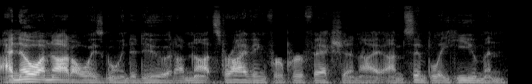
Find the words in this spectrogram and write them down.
I know i'm not always going to do it. I'm not striving for perfection. I, i'm simply human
